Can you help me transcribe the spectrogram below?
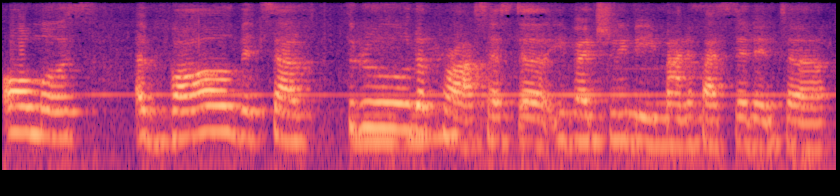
almost evolve itself through the mm-hmm. process to eventually be manifested into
